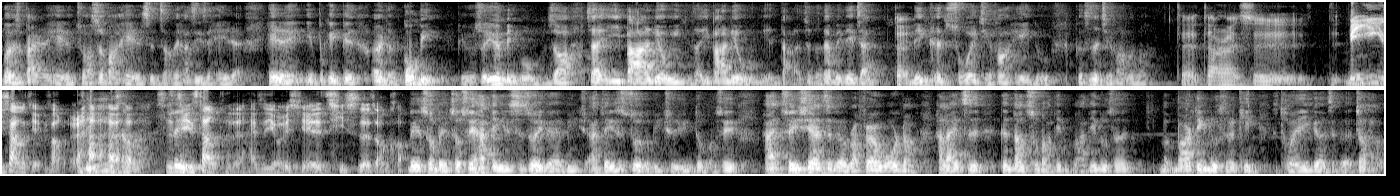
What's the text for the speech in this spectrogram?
不管是白人黑人，主要是帮黑人生长，因为他自己是黑人，黑人也不可以变二等公民。比如说，因为美国我们知道，在一八六一年到一八六五年打了这个南北内战，林肯所谓解放黑奴，可真的解放了吗？这当然是名义上解放了，名义上，实际上可能还是有一些歧视的状况。没错没错，所以他等于是做一个民权，他等于是做一个民权运动嘛，所以他所以现在这个 Raphael Warnock 他来自跟当初马丁马丁路德 Martin Luther King 是同一个这个教堂，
